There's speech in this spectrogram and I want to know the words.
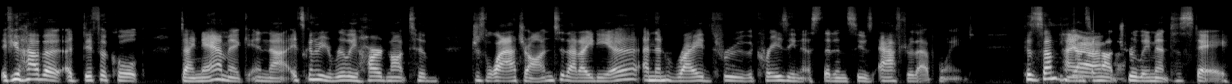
if you have a, a difficult dynamic in that, it's going to be really hard not to just latch on to that idea and then ride through the craziness that ensues after that point because sometimes yeah. they're not truly meant to stay.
